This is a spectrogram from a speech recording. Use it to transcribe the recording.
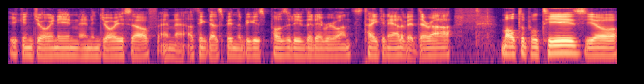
you can join in and enjoy yourself, and I think that's been the biggest positive that everyone's taken out of it. There are multiple tiers. You're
